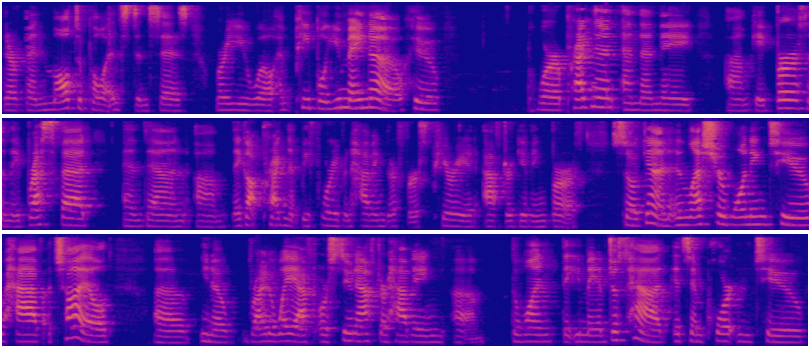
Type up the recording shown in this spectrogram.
There have been multiple instances where you will, and people you may know who were pregnant and then they um, gave birth and they breastfed and then um, they got pregnant before even having their first period after giving birth. So again, unless you're wanting to have a child, uh, you know, right away after or soon after having um, the one that you may have just had, it's important to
